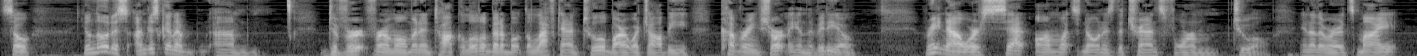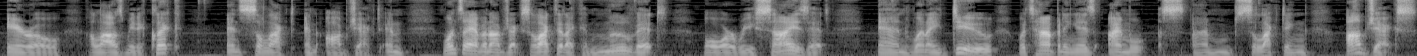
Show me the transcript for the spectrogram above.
So you'll notice I'm just going to um, divert for a moment and talk a little bit about the left hand toolbar which I'll be covering shortly in the video. Right now we're set on what's known as the transform tool. In other words my arrow allows me to click and select an object. And once I have an object selected, I can move it or resize it. And when I do, what's happening is I'm, I'm selecting objects.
